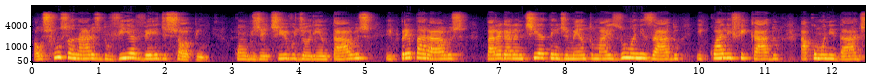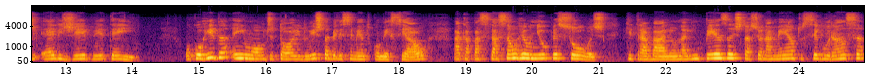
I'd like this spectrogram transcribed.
aos funcionários do Via Verde Shopping, com o objetivo de orientá-los e prepará-los para garantir atendimento mais humanizado e qualificado à comunidade LGBTI. Ocorrida em um auditório do estabelecimento comercial, a capacitação reuniu pessoas que trabalham na limpeza, estacionamento, segurança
